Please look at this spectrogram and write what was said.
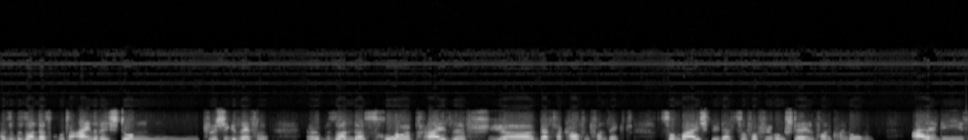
Also besonders gute Einrichtungen, plüschige Sessel, äh, besonders hohe Preise für das Verkaufen von Sekt, zum Beispiel das zur Verfügung stellen von Kondomen. All dies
